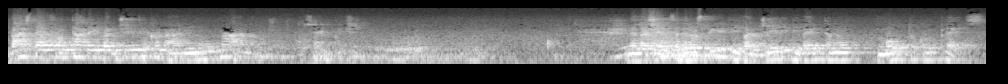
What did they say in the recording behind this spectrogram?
Basta affrontare i Vangeli con animo umano, semplice. Nella scienza dello spirito i Vangeli diventano molto complessi,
